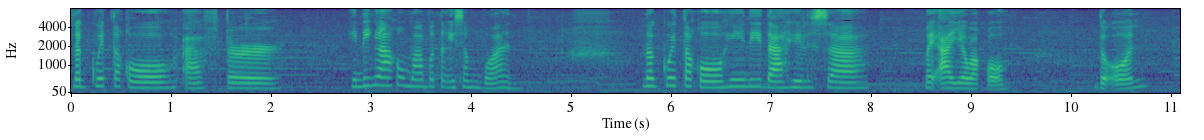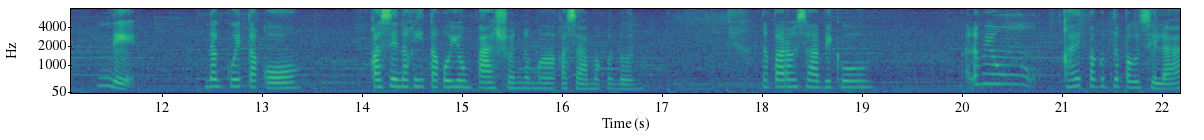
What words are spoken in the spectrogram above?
nag-quit ako after hindi nga ako umabot ng isang buwan. Nag-quit ako hindi dahil sa may ayaw ako doon. Hindi. Nag-quit ako kasi nakita ko yung passion ng mga kasama ko doon. Na parang sabi ko, alam mo yung kahit pagod na pagod sila,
